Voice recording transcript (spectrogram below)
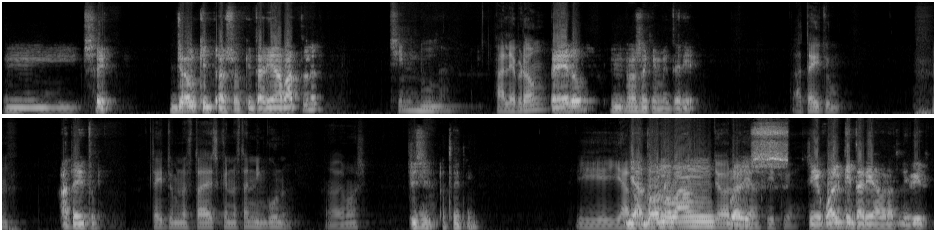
Mm, sí. Yo quit- eso, quitaría a Butler, Sin duda. A LeBron, pero no sé qué metería. a Tatum. A Tatum. Tatum no está, es que no está en ninguno, además. Sí, sí, a Tatum. Y, y Y a Donovan, yo lo haría en pues sitio. igual quitaría a Bradley Bill.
